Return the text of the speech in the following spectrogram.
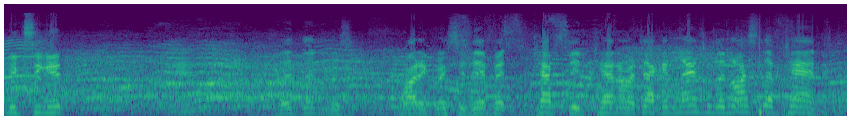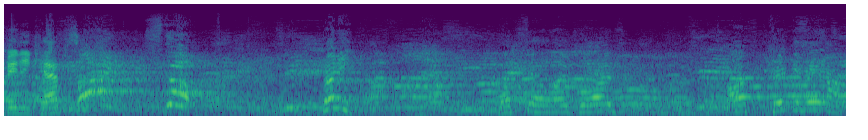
mixing it. And Ledlin was quite aggressive there, but Capps did counter attack and lands with a nice left hand. Benny Capps. Stop! Ready? Watch the low blows. Uh, keep your head up.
